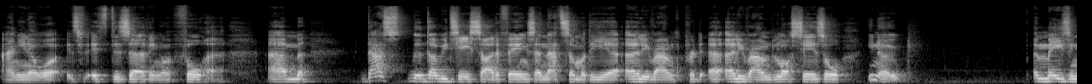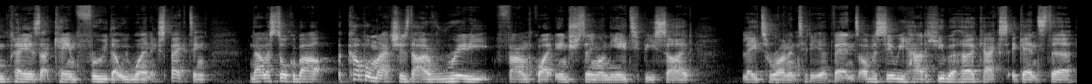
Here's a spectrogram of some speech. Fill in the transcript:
And you know what? It's it's deserving for her. Um, that's the WTA side of things, and that's some of the uh, early round uh, early round losses, or you know, amazing players that came through that we weren't expecting. Now let's talk about a couple matches that I really found quite interesting on the ATP side later on into the event. Obviously, we had Hubert Hurkacz against uh,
